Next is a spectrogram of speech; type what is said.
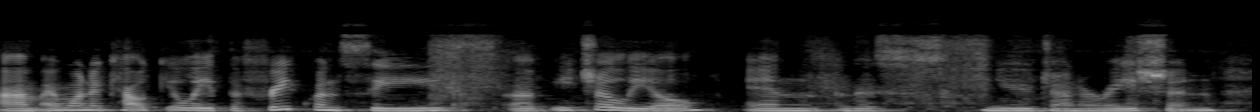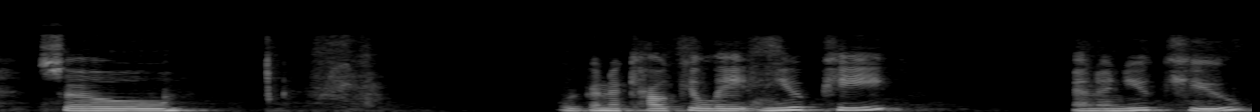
um, I want to calculate the frequencies of each allele in this new generation. So we're going to calculate mu p and a new q.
